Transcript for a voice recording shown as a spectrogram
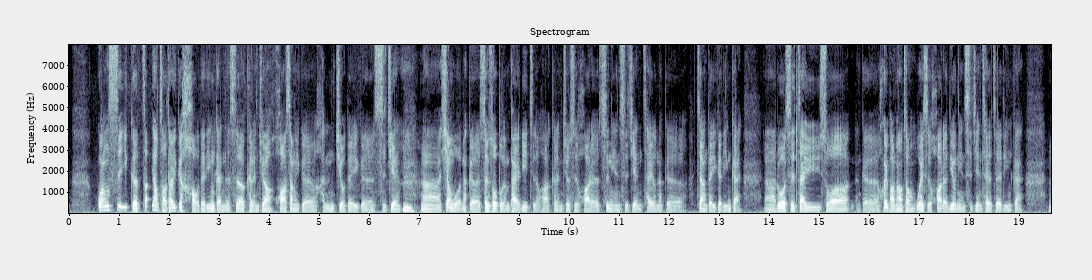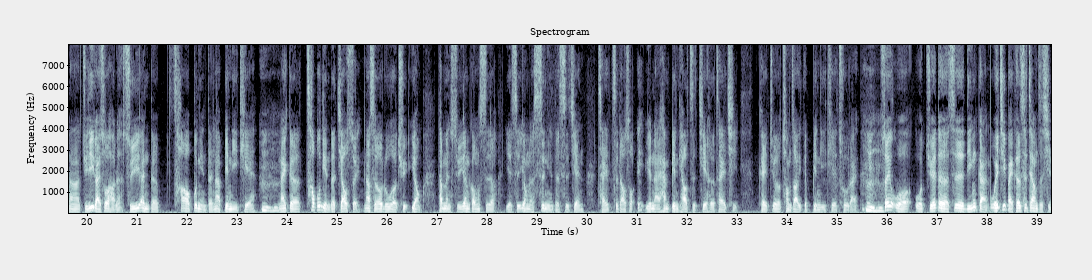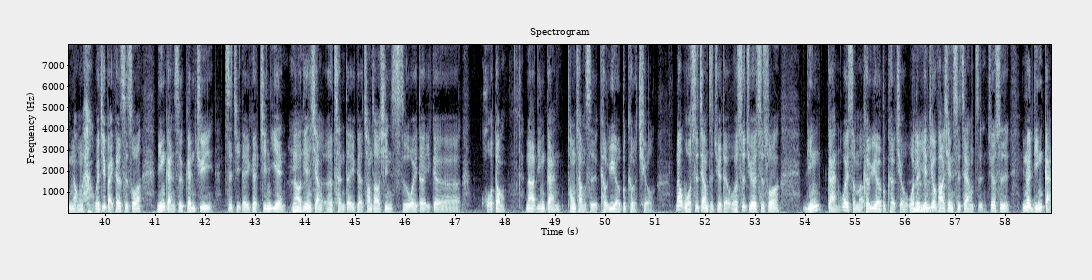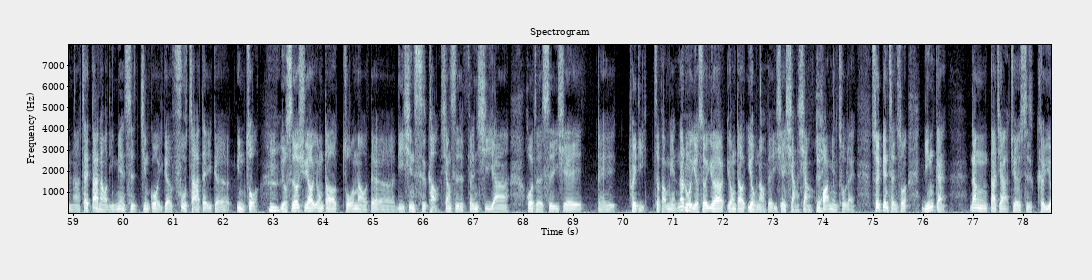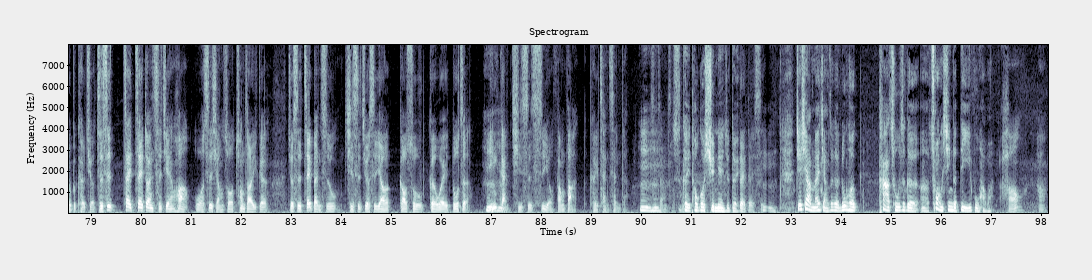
光是一个找要找到一个好的灵感的时候，可能就要花上一个很久的一个时间。嗯，那像我那个伸缩捕蚊拍的例子的话，可能就是花了四年时间才有那个这样的一个灵感。啊，如果是在于说那个会跑闹钟，我也是花了六年时间才有这个灵感。那举例来说好了，随恩的。超不粘的那便利贴，嗯，那个超不粘的胶水，那时候如何去用？他们实验公司也是用了四年的时间，才知道说，哎，原来和便条纸结合在一起，可以就创造一个便利贴出来。嗯，所以我我觉得是灵感。维基百科是这样子形容啦，维基百科是说，灵感是根据自己的一个经验，然后联想而成的一个创造性思维的一个活动。那灵感通常是可遇而不可求。那我是这样子觉得，我是觉得是说，灵感为什么可遇而不可求？我的研究发现是这样子，就是因为灵感呢，在大脑里面是经过一个复杂的一个运作，嗯，有时候需要用到左脑的理性思考，像是分析呀，或者是一些呃推理这方面。那如果有时候又要用到右脑的一些想象画面出来，所以变成说灵感。让大家觉得是可遇而不可求，只是在这段时间的话，我是想说创造一个，就是这本书其实就是要告诉各位读者，灵感其实是有方法可以产生的，嗯，是这样子，是可以透过训练就对，对对是。嗯，接下来我们来讲这个如何踏出这个呃创新的第一步，好不好？好，好。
